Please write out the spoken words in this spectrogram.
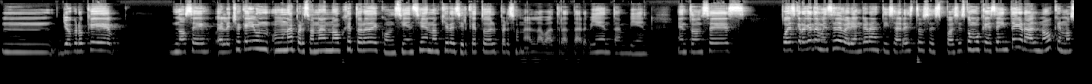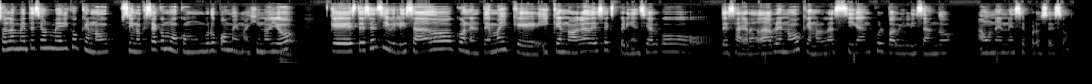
mm, yo creo que no sé, el hecho de que haya una persona no objetora de conciencia no quiere decir que todo el personal la va a tratar bien también. Entonces, pues creo que también se deberían garantizar estos espacios, como que sea integral, ¿no? Que no solamente sea un médico, que no, sino que sea como, como un grupo, me imagino yo, que esté sensibilizado con el tema y que, y que no haga de esa experiencia algo desagradable, ¿no? Que no las sigan culpabilizando aún en ese proceso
